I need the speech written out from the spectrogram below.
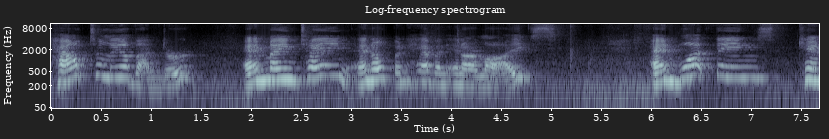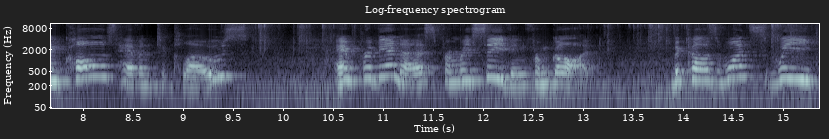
how to live under and maintain an open heaven in our lives, and what things can cause heaven to close and prevent us from receiving from God. Because once we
